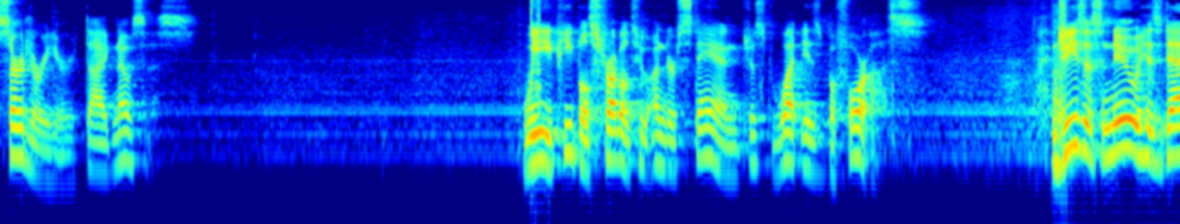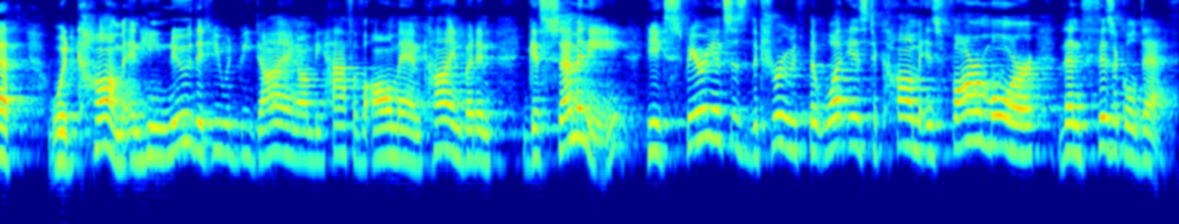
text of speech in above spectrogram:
surgery or diagnosis. We people struggle to understand just what is before us. Jesus knew his death would come, and he knew that he would be dying on behalf of all mankind. But in Gethsemane, he experiences the truth that what is to come is far more than physical death.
